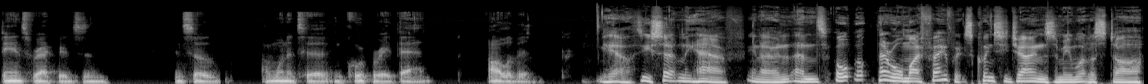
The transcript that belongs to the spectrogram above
dance records and and so I wanted to incorporate that all of it Yeah, you certainly have. You know, and, and all, they're all my favourites. Quincy Jones. I mean, what a star!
